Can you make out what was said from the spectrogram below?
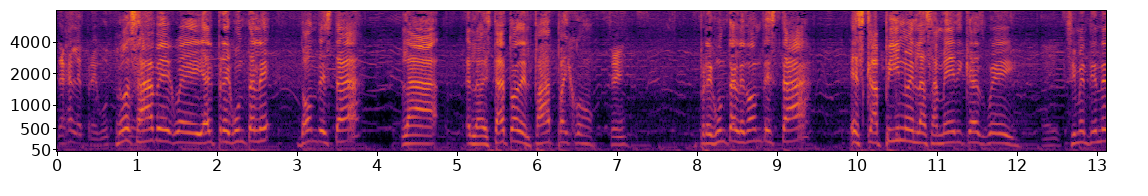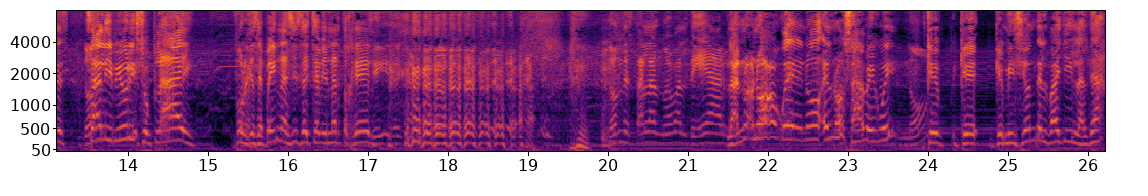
Déjale pregunto. No güey. sabe, güey. A él pregúntale dónde está la, la estatua del Papa, hijo. Sí. Pregúntale dónde está Escapino en las Américas, güey. Ey. ¿Sí me entiendes? ¿Dónde? Sally Beauty Supply. Porque se peina así, se echa bien harto gel. Sí, de hecho. ¿Dónde está la nueva aldea? güey? La, no, no, güey, no, él no sabe, güey. ¿No? Que, que, que Misión del Valle y la aldea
